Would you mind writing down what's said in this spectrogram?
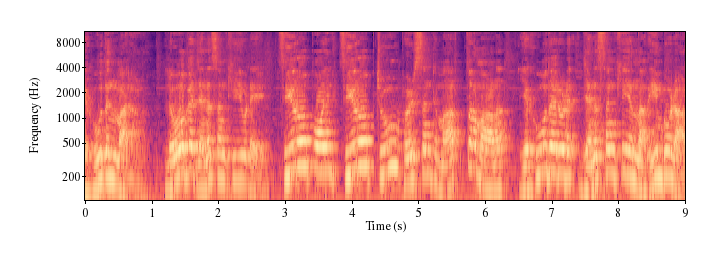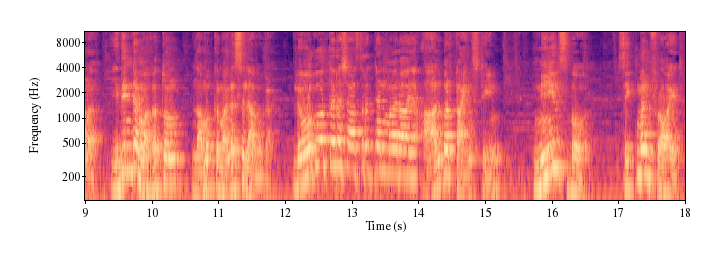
യഹൂദന്മാരാണ്. ലോക ജനസംഖ്യയുടെ zero point zero two percent മാത്രമാണ് യഹൂദരുടെ ജനസംഖ്യ എന്നറിയുമ്പോഴാണ് ഇതിന്റെ മഹത്വം നമുക്ക് മനസ്സിലാവുക. ലോകോത്തര ശാസ്ത്രജ്ഞന്മാരായ Albert Einstein Niels Bohr Sigmund Freud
